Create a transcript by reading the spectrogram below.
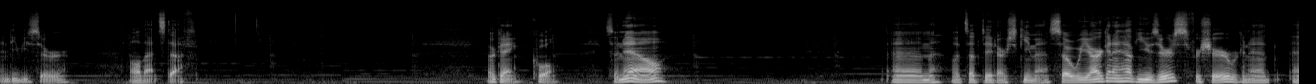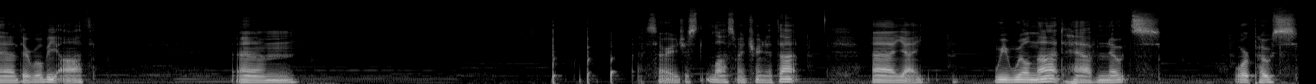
and DB server, all that stuff. Okay, cool. So now um, let's update our schema. So we are going to have users for sure. We're going to, uh, there will be auth. Um, sorry, just lost my train of thought. Uh, yeah, we will not have notes or posts.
